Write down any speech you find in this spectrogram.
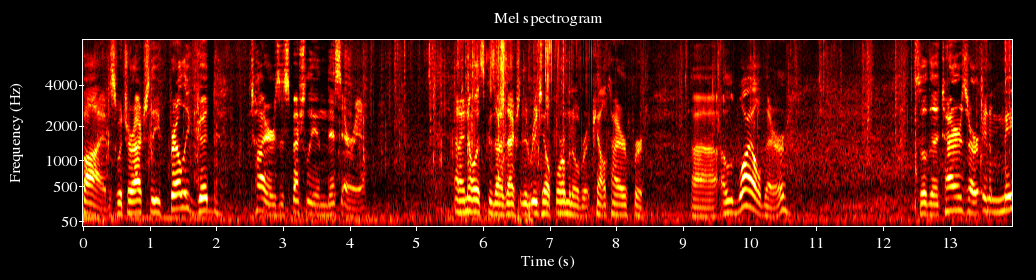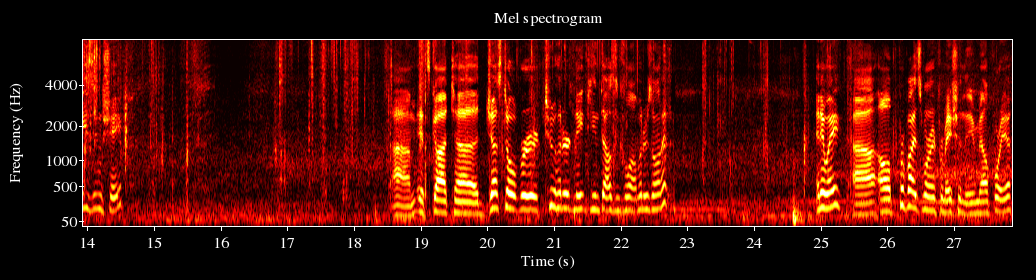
5s, which are actually fairly good tires, especially in this area. And I know this because I was actually the retail foreman over at Kal Tire for uh, a while there. So the tires are in amazing shape. Um, it's got uh, just over 218,000 kilometers on it. Anyway, uh, I'll provide some more information in the email for you.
